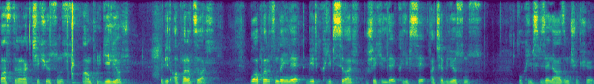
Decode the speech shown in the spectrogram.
bastırarak çekiyorsunuz. Ampul geliyor. Bir aparatı var. Bu aparatın da yine bir klipsi var bu şekilde. Klipsi açabiliyorsunuz. Bu klips bize lazım çünkü.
